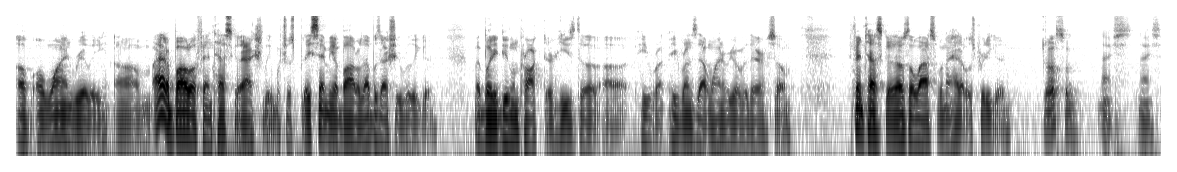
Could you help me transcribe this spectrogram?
of a wine. Really, um, I had a bottle of Fantesca actually, which was they sent me a bottle that was actually really good. My buddy Dylan Proctor, he's the uh, he run, he runs that winery over there. So Fantesca, that was the last one I had. It was pretty good. Awesome. Nice, nice.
